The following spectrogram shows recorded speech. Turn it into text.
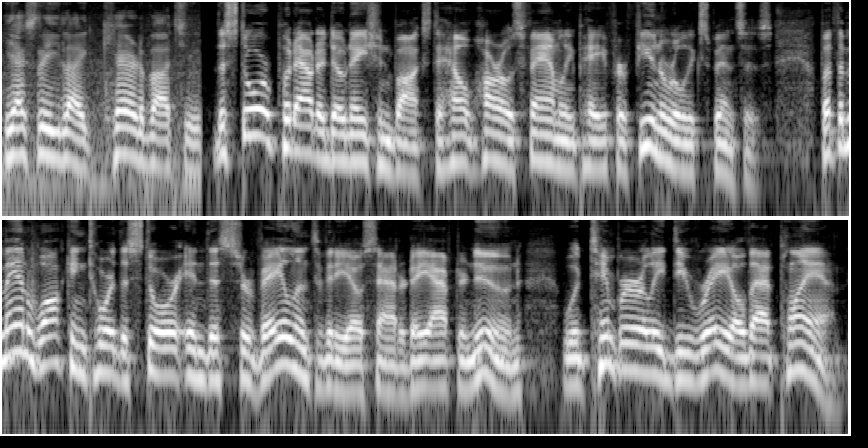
he actually like cared about you. The store put out a donation box to help Haro's family pay for funeral expenses. But the man walking toward the store in this surveillance video Saturday afternoon would temporarily derail that plan.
